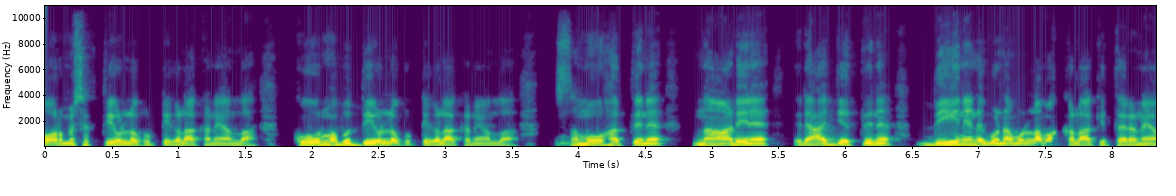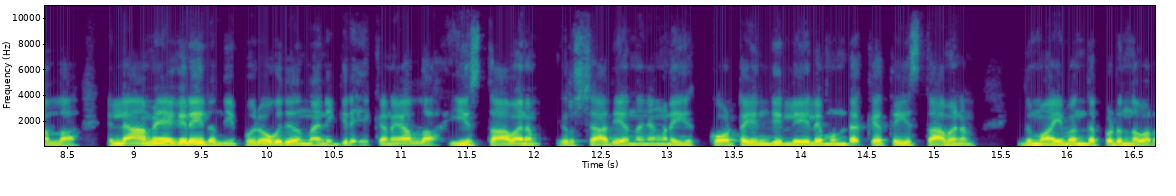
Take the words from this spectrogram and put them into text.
ഓർമ്മശക്തിയുള്ള കുട്ടികളാക്കണേ അല്ല കൂർമ്മ ബുദ്ധിയുള്ള കുട്ടികളാക്കണേ അല്ല സമൂഹത്തിന് നാടിന് രാജ്യത്തിന് ദീനിന് ഗുണമുള്ള മക്കളാക്കി തരണേ അല്ല. എല്ലാ മേഖലയിലും നീ പുരോഗതി നിന്ന് അനുഗ്രഹിക്കണേ അല്ല. ഈ സ്ഥാപനം ഇർഷാദി എന്ന ഞങ്ങളുടെ ഈ കോട്ടയം ജില്ലയിലെ മുണ്ടക്കത്തെ ഈ സ്ഥാപനം ഇതുമായി ബന്ധപ്പെടുന്നവർ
